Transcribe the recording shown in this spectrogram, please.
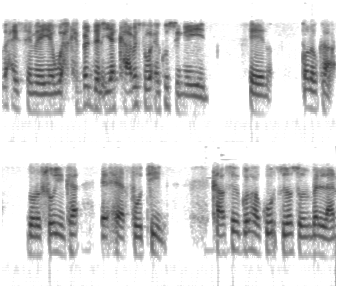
waxay sameeyeen wax kabedel iyo kaabista waxay ku sameeyeen qodobka doorashooyinka ee xeer fourteen. Kaasoo golaha guurtida somalilan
